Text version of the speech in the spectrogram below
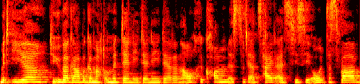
mit ihr die Übergabe gemacht und mit Danny, Danny, der dann auch gekommen ist zu der Zeit als CCO. Das war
